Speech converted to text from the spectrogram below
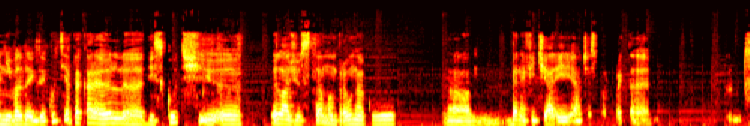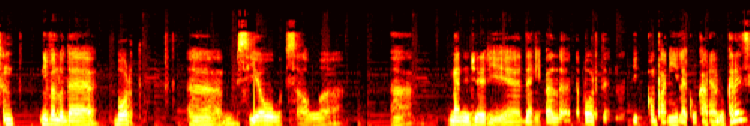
nivel de execuție pe care îl discut și îl ajustăm împreună cu beneficiarii acestor proiecte sunt nivelul de board, uh, CEO sau uh, uh, manageri de nivel de board din companiile cu care lucrez.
